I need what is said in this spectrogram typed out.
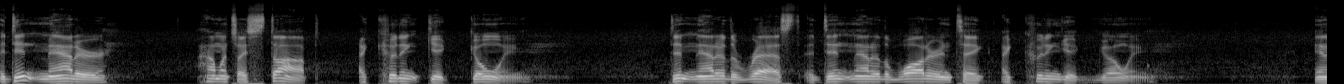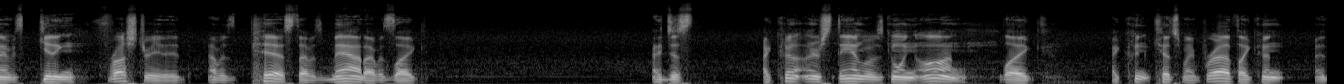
It didn't matter how much I stopped, I couldn't get going. Didn't matter the rest, it didn't matter the water intake, I couldn't get going. And I was getting frustrated. I was pissed. I was mad. I was like, I just, I couldn't understand what was going on. Like, I couldn't catch my breath. I couldn't, I,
